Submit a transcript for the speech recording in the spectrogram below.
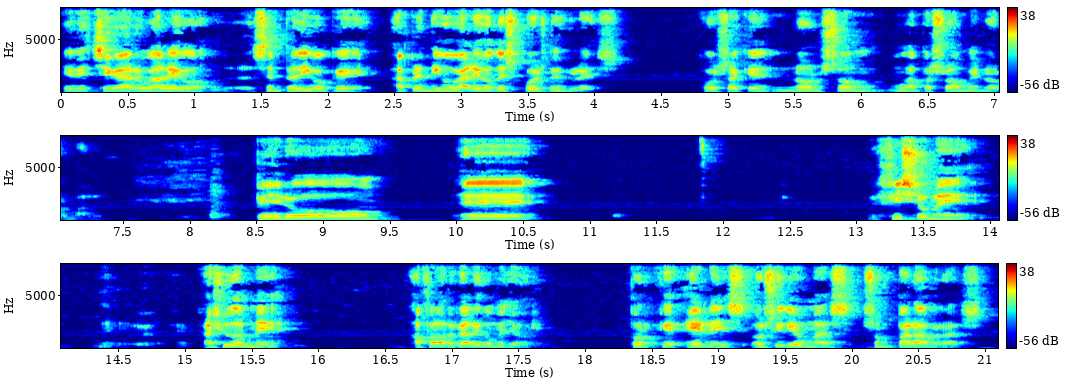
e de chegar ao galego, sempre digo que aprendín o galego despois do inglés, cosa que non son unha persoa moi normal. Pero fíxome axudarme a falar galego mellor porque eles, os idiomas, son palabras.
